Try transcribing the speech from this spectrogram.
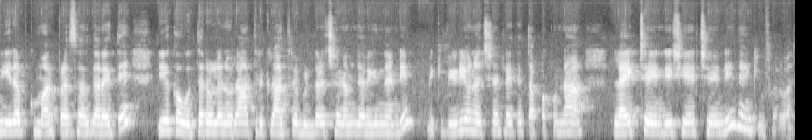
నీరబ్ కుమార్ ప్రసాద్ గారు అయితే ఈ యొక్క ఉత్తర్వులను రాత్రికి రాత్రి విడుదల చేయడం జరిగిందండి. మీకు వీడియో నచ్చినట్లయితే తప్పకుండా లైక్ చేయండి షేర్ చేయండి. థ్యాంక్ యూ ఫర్ వాచింగ్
